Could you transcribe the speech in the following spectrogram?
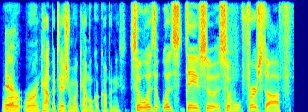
we're Yeah. we're in competition with chemical companies. So what's what's Dave? So so first off,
